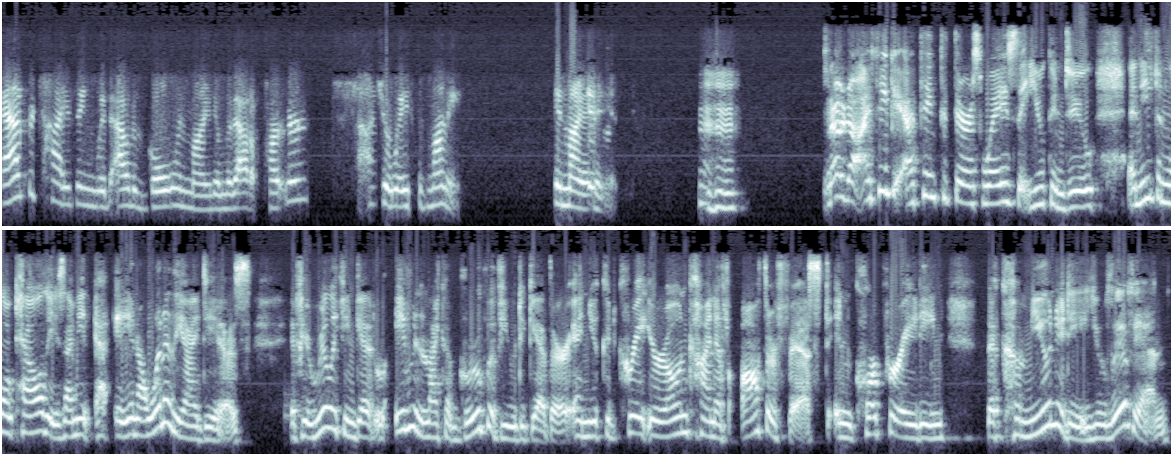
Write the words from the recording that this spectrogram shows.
advertising without a goal in mind and without a partner, such a waste of money, in my opinion. Mm-hmm. No, no. I think I think that there's ways that you can do, and even localities. I mean, uh, you know, one of the ideas, if you really can get even like a group of you together, and you could create your own kind of author fest, incorporating the community you live in.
